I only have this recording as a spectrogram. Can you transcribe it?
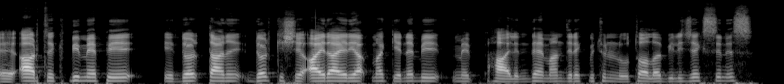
e, artık bir map'i 4 tane 4 kişi ayrı ayrı yapmak yerine bir map halinde hemen direkt bütün loot'u alabileceksiniz.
